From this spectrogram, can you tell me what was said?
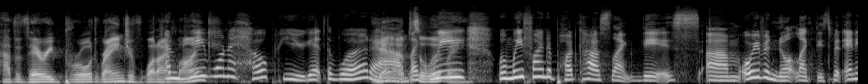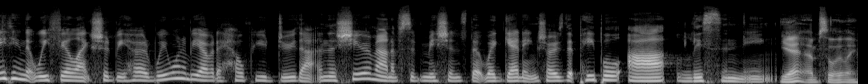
have a very broad range of what I and like. we want to help you get the word out. Yeah, Like absolutely. we, when we find a podcast like this, um, or even not like this, but anything that we feel like should be heard, we want to be able to help you do that. And the sheer amount of submissions that we're getting shows that people are listening. Yeah, absolutely.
